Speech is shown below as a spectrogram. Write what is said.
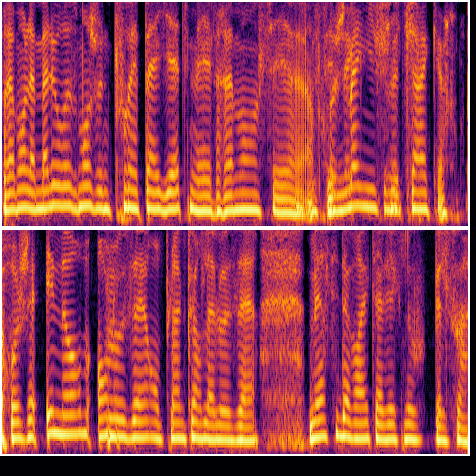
vraiment, là, malheureusement, je ne pourrais pas y être, mais vraiment, c'est euh, un projet magnifique. qui me tient à cœur. Projet énorme en Lozère, en plein cœur de la Lozère. Merci d'avoir été avec nous. Belle soirée.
